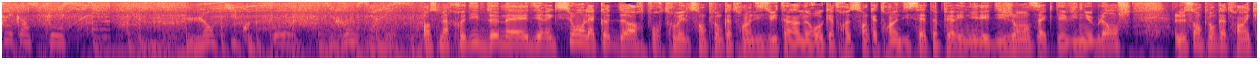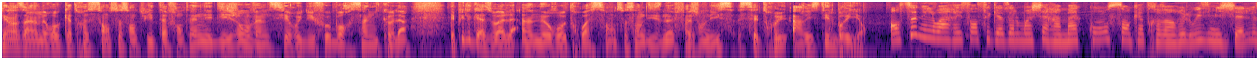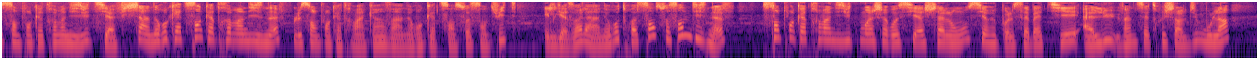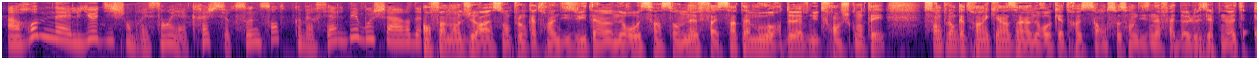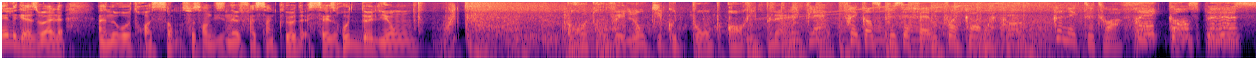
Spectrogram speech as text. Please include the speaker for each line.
Speaker 1: Fréquence Plus,
Speaker 2: L'anti-coup de pompe.
Speaker 1: du room service.
Speaker 3: En ce mercredi 2 mai, direction la Côte d'Or pour trouver le samplon 98 à 1,497€ à Périgny les Dijon, Zac les Vignes Blanches. Le samplon 95 à 1,468€ à Fontaine les Dijon, 26 rue du Faubourg Saint-Nicolas. Et puis le gasoil à 1,379€ à Genlis, 7 rue Aristide Briand.
Speaker 4: En Saône-et-Loire, essence et gazole moins cher à Mâcon, 180 rue Louise Michel. Le samplon 98 s'y affiche à 1,499€, le samplon 95 à 1,468€ et le gasoil à 1,379€. Samplon 98 moins cher aussi à Chalon, 6 rue Paul Sabatier, à Lu, 27 rue Charles Dumoulin, à Romney, lieu dit Chambressan et à Crèche-sur-Saône, centre commercial des Bouchardes.
Speaker 3: Enfin dans le Jura, samplon 98 à 1,509€ à Saint-Amour, 2 avenue de Franche-Comté. Samplon 95 à 1,479€ à Dole aux Epnotes. Et le gasoil à 1,379€ à Saint-Claude, 16 route de Lyon.
Speaker 2: Retrouvez l'anti-coup de pompe en replay.
Speaker 1: Replay, fréquenceplusfm.com. Connecte-toi. Fréquence Plus.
